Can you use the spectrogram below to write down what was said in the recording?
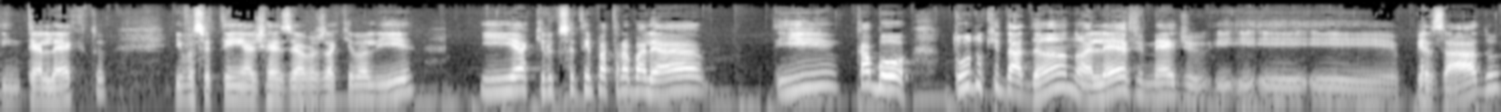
intelecto. E você tem as reservas daquilo ali e aquilo que você tem para trabalhar e acabou. Tudo que dá dano é leve, médio e, e- e- e pesado.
